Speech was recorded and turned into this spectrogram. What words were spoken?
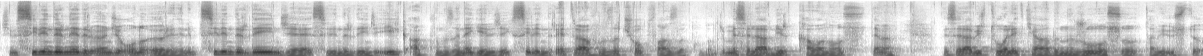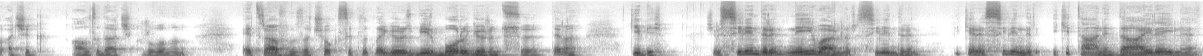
Şimdi silindir nedir? Önce onu öğrenelim. Silindir deyince, silindir deyince ilk aklımıza ne gelecek? Silindir etrafımızda çok fazla kullanılır. Mesela bir kavanoz, değil mi? Mesela bir tuvalet kağıdının rulosu, tabii üstü açık, altı da açık rulonun. Etrafımızda çok sıklıkla görürüz bir boru görüntüsü, değil mi? Gibi. Şimdi silindirin neyi vardır? Silindirin bir kere silindir iki tane daire ile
